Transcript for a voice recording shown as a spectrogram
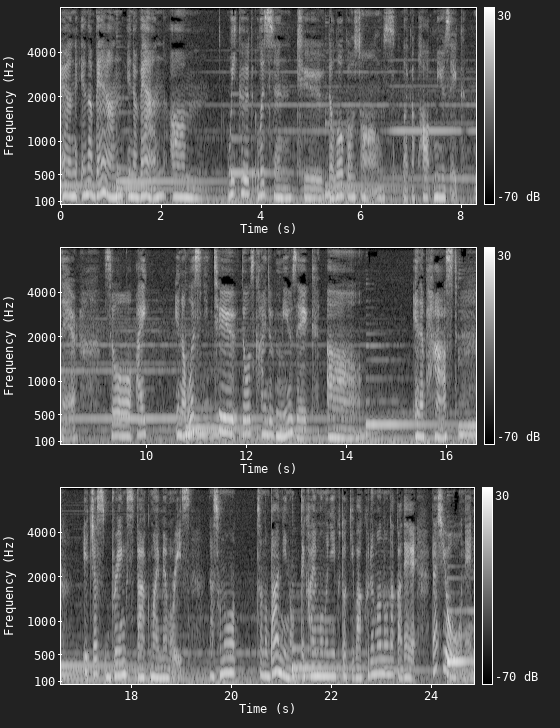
And in a van in a van um, we could listen to the local songs like a pop music there so i you know listening to those kind of music uh, in the past it just brings back my memories そのそのバンに乗って買い物に行く時は車の中でラジオをね流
